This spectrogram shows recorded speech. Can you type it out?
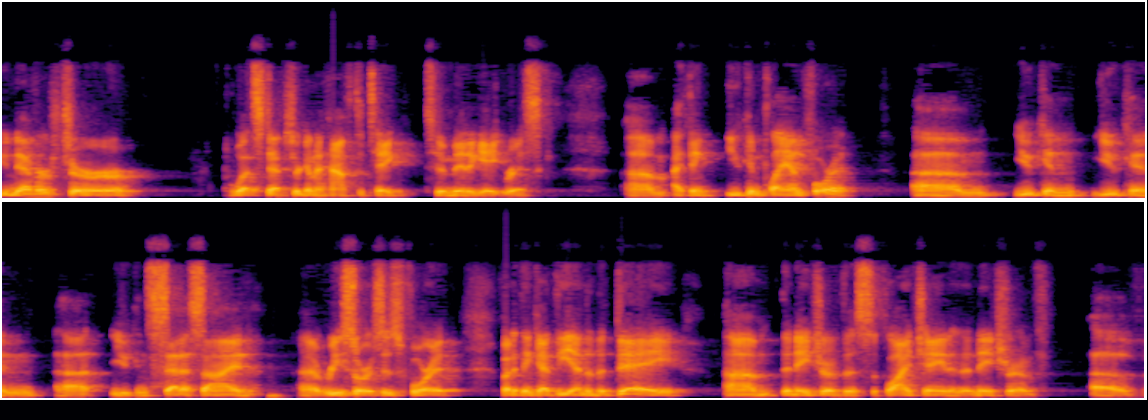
you never sure what steps you're going to have to take to mitigate risk. Um, I think you can plan for it. Um, you can you can uh, you can set aside uh, resources for it. But I think at the end of the day, um, the nature of the supply chain and the nature of of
